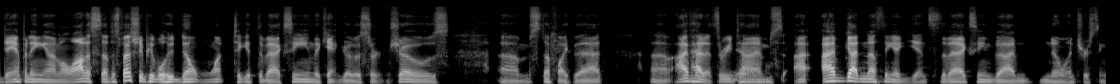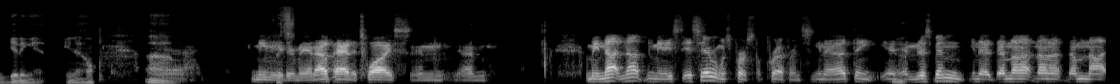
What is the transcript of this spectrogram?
dampening on a lot of stuff, especially people who don't want to get the vaccine. They can't go to certain shows, um, stuff like that. Uh, I've had it three Yeah. times. I, I've got nothing against the vaccine, but I've no interest in getting it. You know, um, yeah. Me neither, man. I've had it twice, and um, I mean, not not. I mean, it's, it's everyone's personal preference, you know. I think, and, Yeah. and there's been, you know, I'm not, not, I'm not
